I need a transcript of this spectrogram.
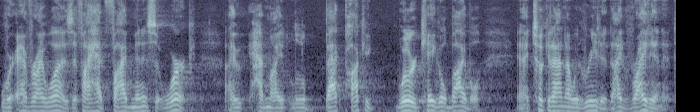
wherever I was. If I had five minutes at work, I had my little back pocket Willard Cagle Bible, and I took it out and I would read it. I'd write in it.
